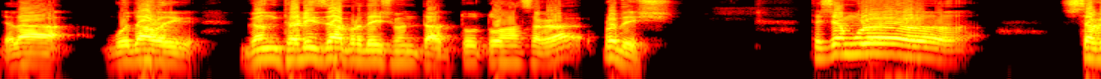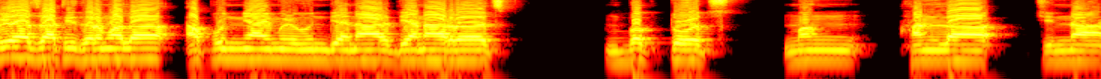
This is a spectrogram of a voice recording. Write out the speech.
ज्याला गोदावरी गंगथडीचा प्रदेश म्हणतात तो तो हा सगळा प्रदेश. त्याच्यामुळं सगळ्या जाती धर्माला आपण न्याय मिळवून देणार देणारच बघतोच मग हानला चिन्ना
